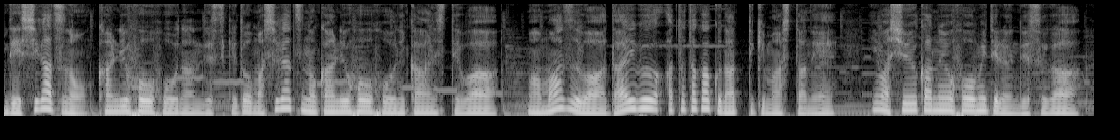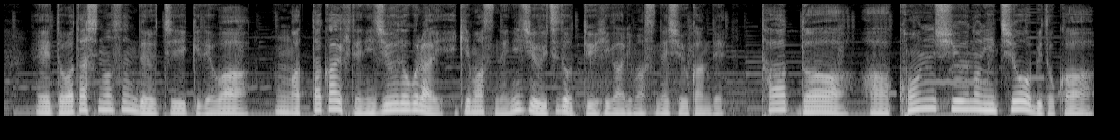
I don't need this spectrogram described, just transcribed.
で、4月の管理方法なんですけど、まあ、4月の管理方法に関しては、まあ、まずはだいぶ暖かくなってきましたね。今週間の予報を見てるんですが、えっ、ー、と、私の住んでる地域では、うん、暖かい日で20度ぐらいいきますね。21度っていう日がありますね、週間で。ただ、今週の日曜日とか、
